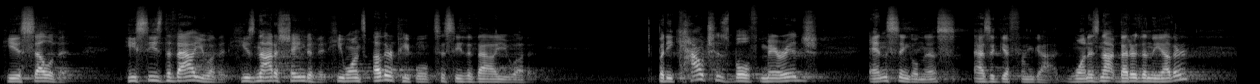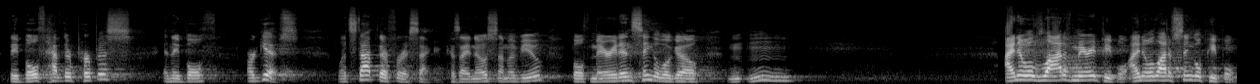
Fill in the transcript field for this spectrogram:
he is celibate. He sees the value of it. He's not ashamed of it. He wants other people to see the value of it. But he couches both marriage and singleness as a gift from God. One is not better than the other. They both have their purpose and they both are gifts. Let's stop there for a second because I know some of you, both married and single, will go, mm I know a lot of married people. I know a lot of single people.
